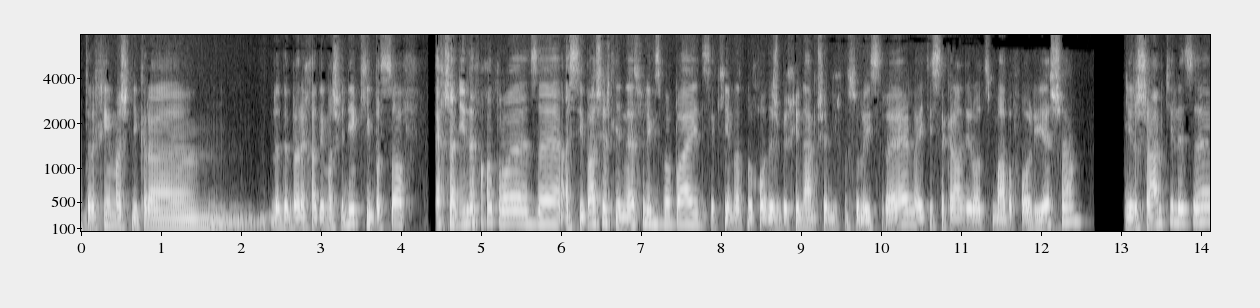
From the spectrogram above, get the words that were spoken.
דרכים מה שנקרא לדבר אחד עם השני כי בסוף איך שאני לפחות רואה את זה הסיבה שיש לי נטפליקס בבית זה כי הם נתנו חודש בחינם כשהם נכנסו לישראל הייתי סקרן לראות מה בפועל יש שם. נרשמתי לזה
